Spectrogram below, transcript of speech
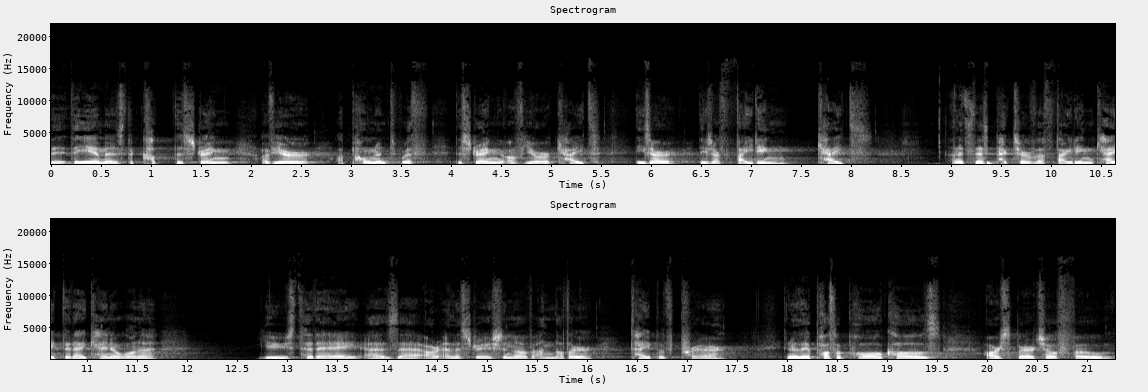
the, the aim is to cut the string of your opponent with the string of your kite. These are, these are fighting kites. And it's this picture of a fighting kite that I kind of want to use today as uh, our illustration of another type of prayer. You know, the Apostle Paul calls our spiritual foe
